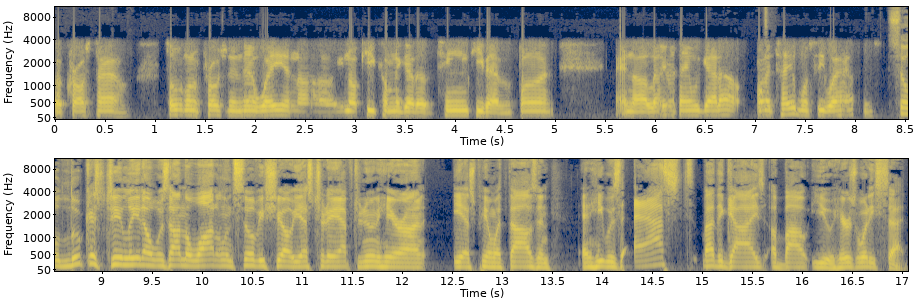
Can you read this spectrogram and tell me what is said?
across town. So we're going to approach it in that way, and uh, you know, keep coming together as a team, keep having fun, and uh, let everything we got out on the table and see what happens. So Lucas Giolito was on the Waddle and Silvy show yesterday afternoon here on ESPN 1000, and he was asked by the guys about you. Here's what he said.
